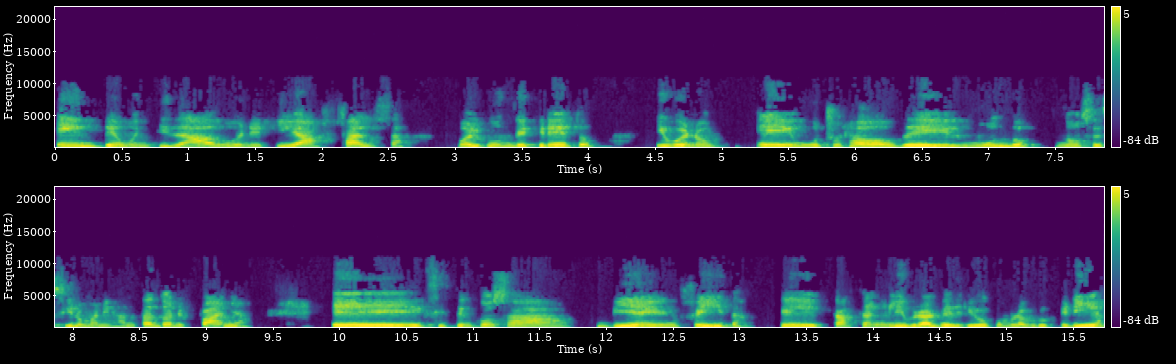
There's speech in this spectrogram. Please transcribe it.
ente o entidad o energía falsa o algún decreto. Y bueno, en muchos lados del mundo, no sé si lo manejan tanto en España, eh, existen cosas bien feitas que castan el libro albedrío como la brujería.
